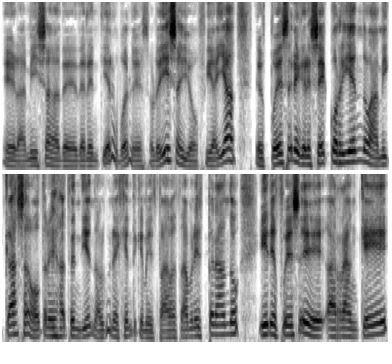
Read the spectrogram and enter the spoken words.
eh, la misa del entierro. Bueno, eso lo hice, yo fui allá. Después regresé corriendo a mi casa, otra vez atendiendo a alguna gente que me estaba, estaban esperando y después eh, arranqué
